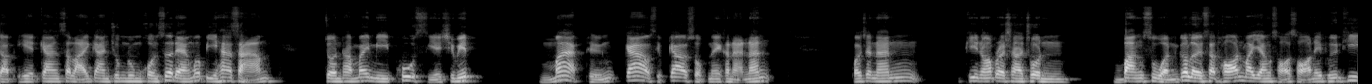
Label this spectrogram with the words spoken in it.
กับเหตุการณ์สลายการชุมนุมคนเสื้อแดงเมื่อปี 53 จนทำให้มีผู้เสียชีวิตมากถึง 99 ศพในขณะนั้น เพราะฉะนั้นพี่น้องประชาชนบางส่วนก็เลยสะท้อนมายังสสในพื้นที่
